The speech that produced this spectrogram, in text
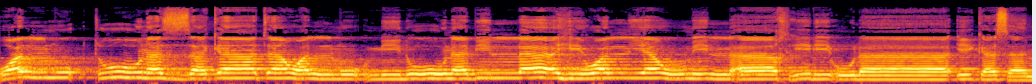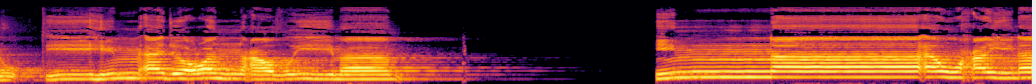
والمؤتون الزكاة والمؤمنون بالله واليوم الآخر أولئك سنؤتيهم أجرا عظيما. إنا أوحينا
